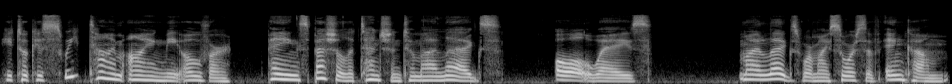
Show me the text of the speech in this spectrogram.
He took his sweet time eyeing me over, paying special attention to my legs. Always. My legs were my source of income,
